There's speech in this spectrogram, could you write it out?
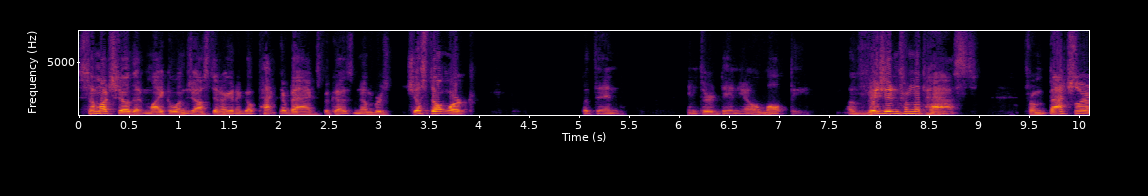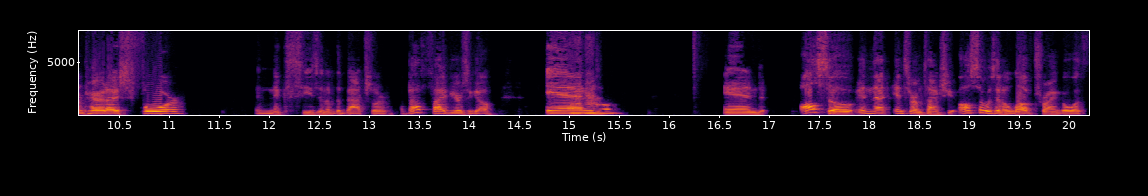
So much so that Michael and Justin are going to go pack their bags because numbers just don't work. But then enter Danielle Maltby, a vision from the past, from Bachelor in Paradise 4 and next season of The Bachelor about five years ago. And Wow. and also in that interim time, she also was in a love triangle with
